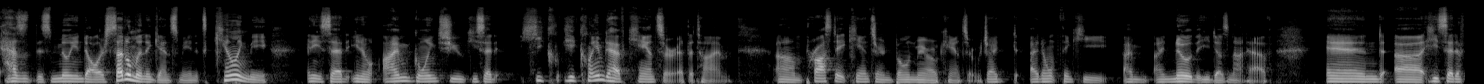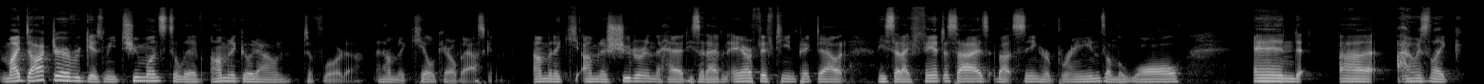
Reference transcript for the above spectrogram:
has this million dollar settlement against me and it's killing me. And he said, you know, I'm going to. He said he he claimed to have cancer at the time. Um, prostate cancer and bone marrow cancer, which I, I don't think he, I'm, I know that he does not have. And uh, he said, if my doctor ever gives me two months to live, I'm going to go down to Florida and I'm going to kill Carole Baskin. I'm to I'm to shoot her in the head. He said I have an AR-15 picked out. He said I fantasize about seeing her brains on the wall, and uh, I was like,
